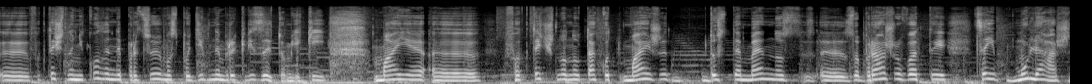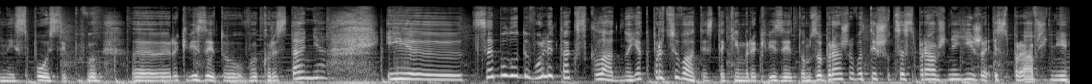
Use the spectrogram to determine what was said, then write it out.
е, фактично ніколи не працюємо з подібним реквізитом, який має е, фактично, ну так, от майже достеменно з- е, зображувати цей муляжний спосіб е, реквізиту використання. І е, це було доволі так складно, як працювати з таким реквізитом, зображувати, що це справжня їжа і справжні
